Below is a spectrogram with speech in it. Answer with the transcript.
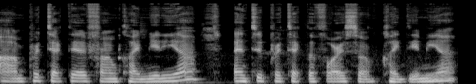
um, protected from chlamydia and to protect the forest from chlamydia,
